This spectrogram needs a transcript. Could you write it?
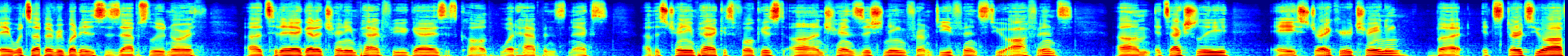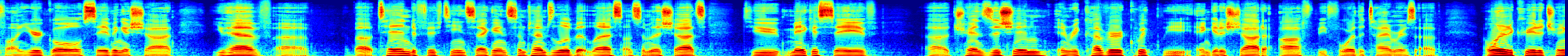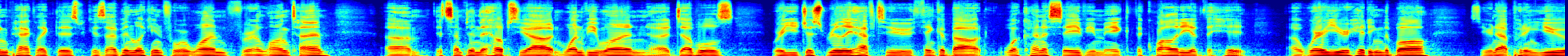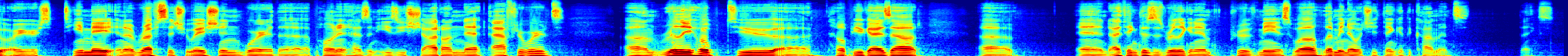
Hey, what's up, everybody? This is Absolute North. Uh, today, I got a training pack for you guys. It's called What Happens Next. Uh, this training pack is focused on transitioning from defense to offense. Um, it's actually a striker training, but it starts you off on your goal, saving a shot. You have uh, about 10 to 15 seconds, sometimes a little bit less on some of the shots, to make a save, uh, transition, and recover quickly and get a shot off before the timer is up. I wanted to create a training pack like this because I've been looking for one for a long time. Um, it's something that helps you out in 1v1, uh, doubles, where you just really have to think about what kind of save you make, the quality of the hit, uh, where you're hitting the ball, so you're not putting you or your teammate in a rough situation where the opponent has an easy shot on net afterwards. Um, really hope to uh, help you guys out. Uh, and I think this is really going to improve me as well. Let me know what you think in the comments. Thanks.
